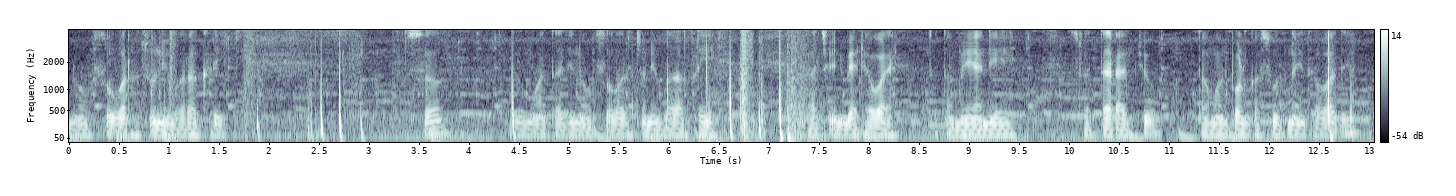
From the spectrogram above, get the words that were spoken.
નવસો વર્ષ જૂની વરખડી સ જો માતાજી નવસો વર્ષ જૂની વરખડી સાચવીને બેઠા હોય, તો તમે એની શ્રદ્ધા રાખજો. તમને પણ કશું જ નહીં થવા દે.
